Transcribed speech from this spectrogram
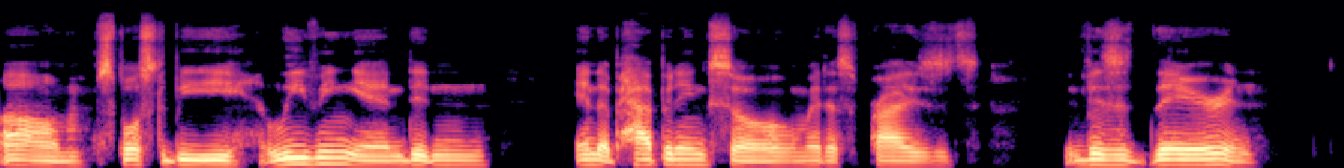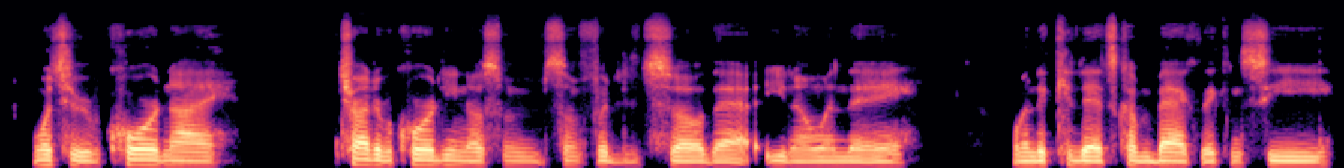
Um, supposed to be leaving and didn't end up happening, so made a surprise visit there and went to record. And I tried to record, you know, some some footage so that you know when they when the cadets come back, they can see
